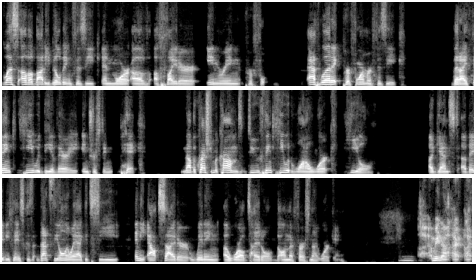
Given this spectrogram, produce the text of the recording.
less of a bodybuilding physique and more of a fighter in ring perfor- athletic performer physique that I think he would be a very interesting pick. Now the question becomes, do you think he would want to work heel against a babyface? Because that's the only way I could see any outsider winning a world title on their first night working. I mean, I, I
